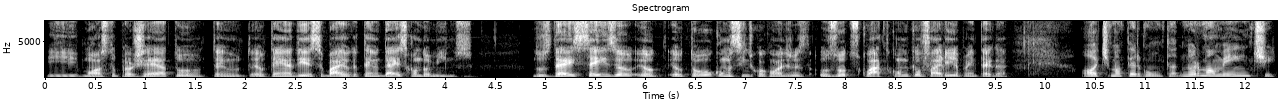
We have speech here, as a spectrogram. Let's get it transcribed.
e mostro o projeto. Tenho, eu tenho ali esse bairro que eu tenho 10 condomínios. Dos 10, 6 eu, eu, eu tô como síndico administrador. Os outros quatro, como que eu faria para integrar? Ótima pergunta. Normalmente,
